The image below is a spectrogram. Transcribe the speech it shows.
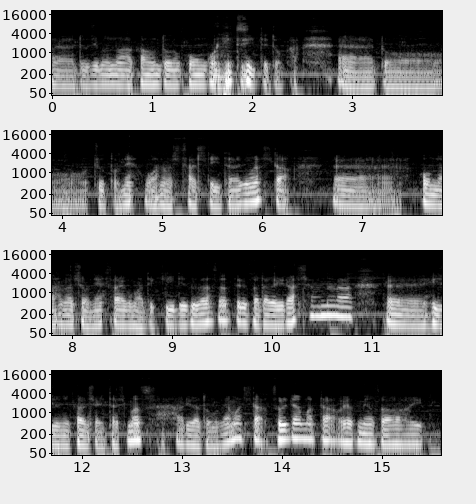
えーと、自分のアカウントの今後についてとか、えーと、ちょっとね、お話しさせていただきました。えー、こんな話をね、最後まで聞いてくださってる方がいらっしゃるなら、えー、非常に感謝いたします。ありがとうございました。それではまたおやすみなさい。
